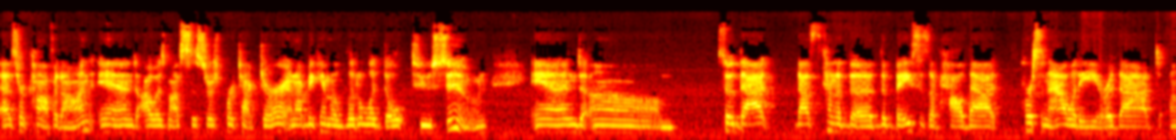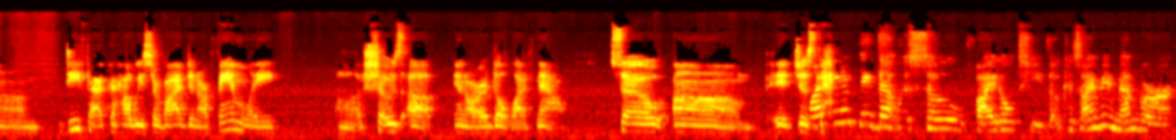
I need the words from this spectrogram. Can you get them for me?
as her confidant. And I was my sister's protector and I became a little adult too soon. And, um, so that, that's kind of the, the basis of how that personality or that, um, defect or how we survived in our family, uh, shows up in our adult life now. So um, it just. Why do you think that was so vital to you, though? Because I remember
